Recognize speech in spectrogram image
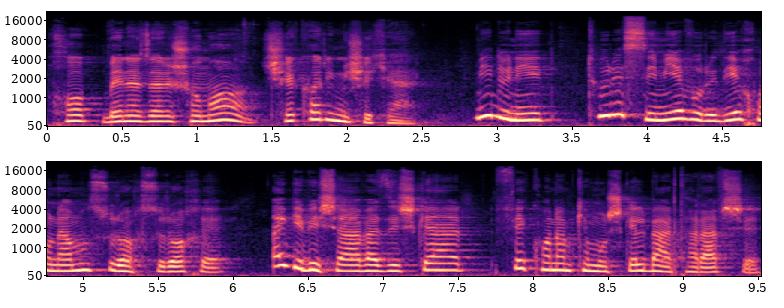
خب به نظر شما چه کاری میشه کرد؟ می‌دونید تور سیمی ورودی خونمون سوراخ سوراخه. اگه بشه عوضش کرد فکر کنم که مشکل برطرف شه.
